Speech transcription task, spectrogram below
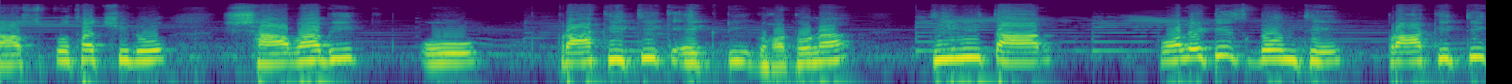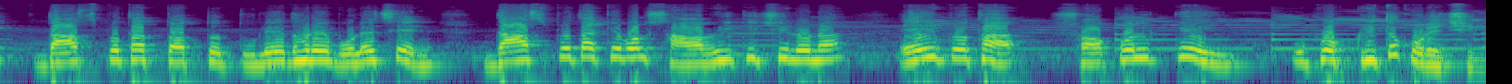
দাসপ্রথা ছিল স্বাভাবিক ও প্রাকৃতিক একটি ঘটনা। তিনি তার পলিটিক্স গ্রন্থে প্রাকৃতিক দাসপ্রথার তত্ত্ব তুলে ধরে বলেছেন দাসপ্রথা কেবল স্বাভাবিকই ছিল না, এই প্রথা সকলকেই উপকৃত করেছিল।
